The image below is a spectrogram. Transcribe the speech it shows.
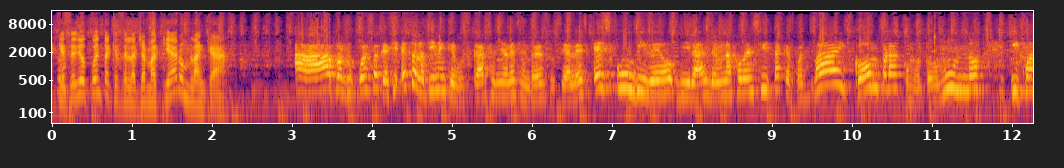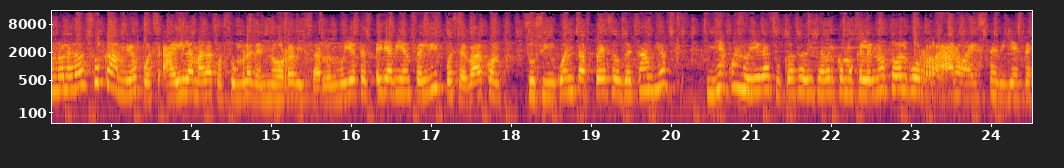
que se dio cuenta que se la chamaquearon, Blanca. Ah, por supuesto que sí. Esto lo tienen que buscar, señores, en redes sociales. Es un video viral de una jovencita que pues va y compra como todo mundo y cuando le dan su cambio, pues ahí la mala costumbre de no revisar los mulletes. Ella bien feliz, pues se va con sus 50 pesos de cambio y ya cuando llega a su casa dice, a ver, como que le noto algo raro a este billete.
